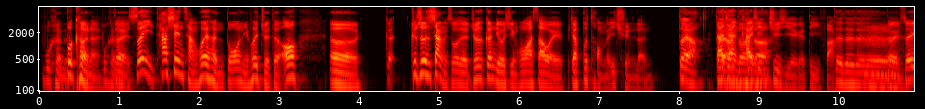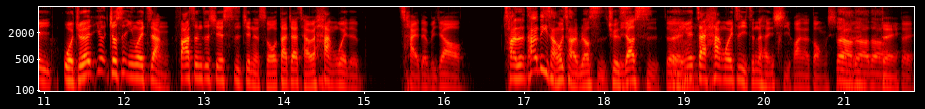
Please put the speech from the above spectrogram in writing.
不可能，不可能，不可能。对，所以他现场会很多，你会觉得哦，呃，跟就是像你说的，就是跟流行文化稍微比较不同的一群人。对啊，大家很开心聚集的一个地方。对对对对对，所以我觉得又就是因为这样发生这些事件的时候，大家才会捍卫的踩的比较。踩的他立场会踩的比较死，确实比较死，对，因为在捍卫自己真的很喜欢的东西。对啊，对啊，对啊，对对，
